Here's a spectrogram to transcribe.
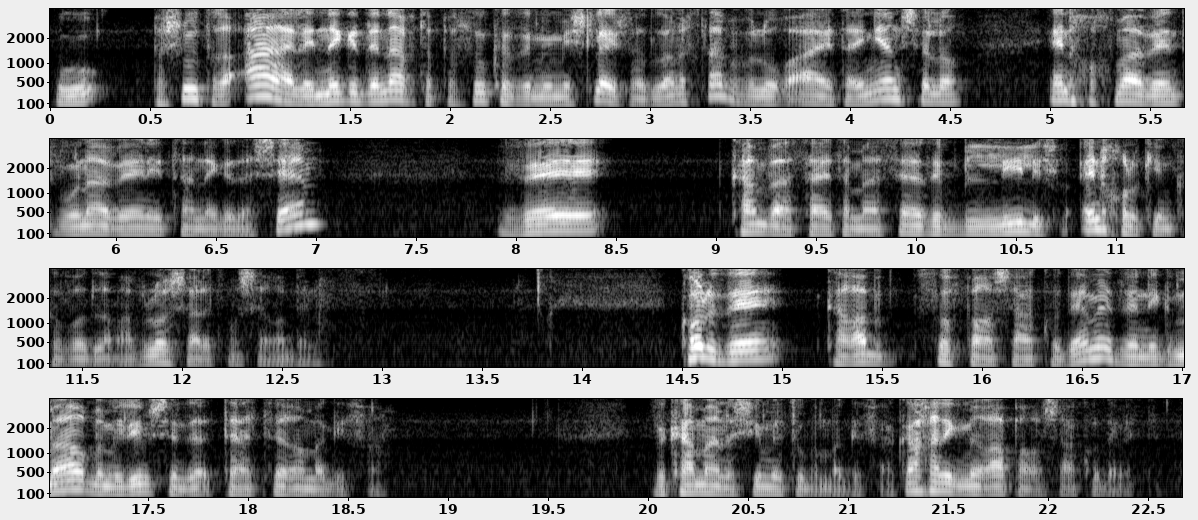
הוא פשוט ראה לנגד עיניו את הפסוק הזה ממשלי, שעוד לא נכתב, אבל הוא ראה את העניין שלו, אין חוכמה ואין תבונה ואין ניתן נגד השם, וקם ועשה את המעשה הזה בלי לשאול, אין חולקים כבוד לרב, לא שאל את משה רבנו. כל זה קרה בסוף פרשה הקודמת ונגמר במילים שתעצר המגפה. וכמה אנשים מתו במגפה. ככה נגמרה הפרשה הקודמת.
